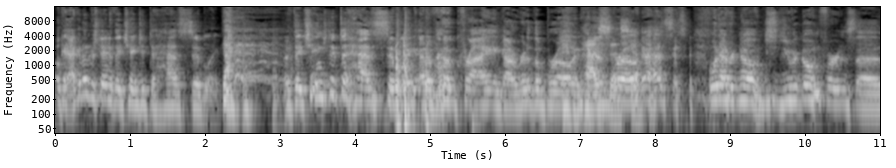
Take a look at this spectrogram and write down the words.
Okay, I can understand if they changed it to Has Sibling. if they changed it to Has Sibling out of outcry and got rid of the bro and Has Hasbro, yeah. Has sis, whatever. No, just, you were going for uh,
